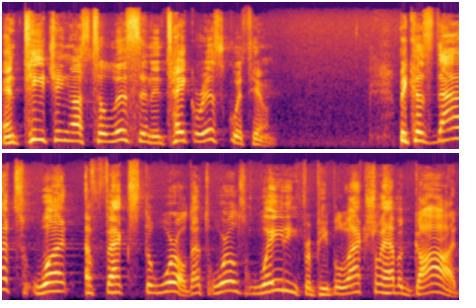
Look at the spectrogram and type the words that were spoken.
and teaching us to listen and take risk with Him. Because that's what affects the world. That the world's waiting for people who actually have a God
